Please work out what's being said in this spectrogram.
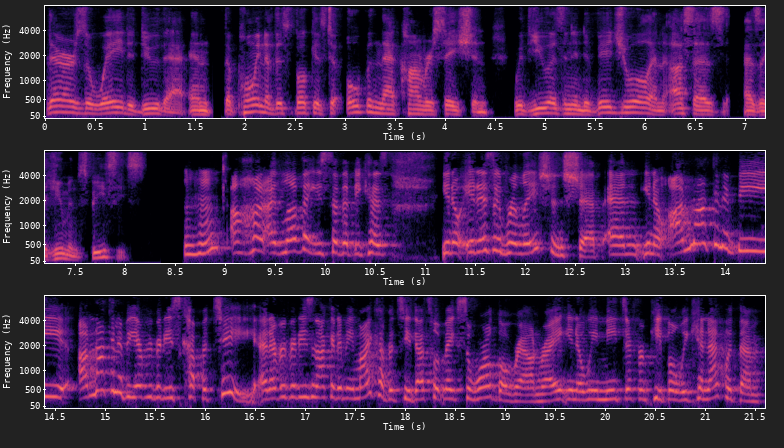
There's a way to do that. And the point of this book is to open that conversation with you as an individual and us as, as a human species. Mm-hmm. Uh-huh. I love that you said that because you know it is a relationship and you know i'm not going to be i'm not going to be everybody's cup of tea and everybody's not going to be my cup of tea that's what makes the world go round right you know we meet different people we connect with them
